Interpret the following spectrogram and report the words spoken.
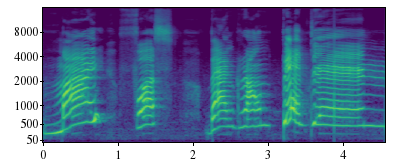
my first background painting.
